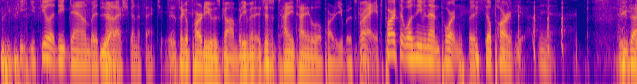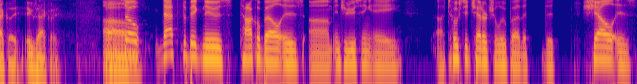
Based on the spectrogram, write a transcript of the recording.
you, fe- you feel it deep down, but it's Yeah. not actually going to affect you. it's like a part of you is gone, but even it's just a tiny, tiny little part of you, but it's gone. Right, it's part that wasn't even that important, but it's still part of you. Yeah. Exactly. Exactly. Um, so that's the big news. Taco Bell is um, introducing a, a toasted cheddar chalupa. The the shell is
